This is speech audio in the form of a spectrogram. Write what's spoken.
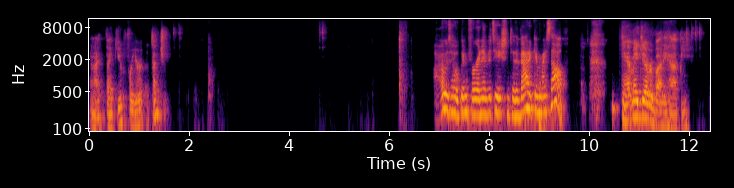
And I thank you for your attention. I was hoping for an invitation to the Vatican myself. Can't make everybody happy.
